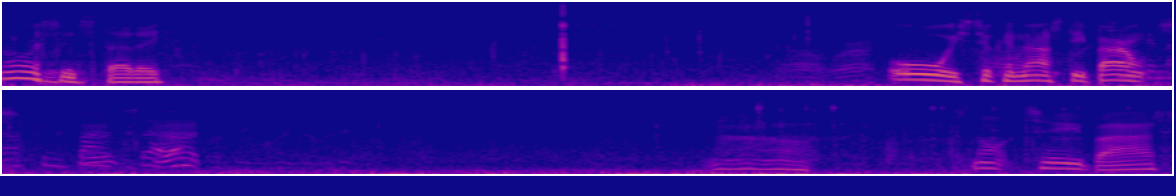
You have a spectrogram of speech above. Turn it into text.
nice and steady. Oh, he's took a nasty bounce. Oh, it's not too bad.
